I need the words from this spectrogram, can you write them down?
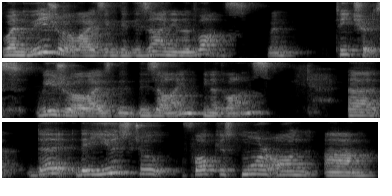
when visualizing the design in advance, when teachers visualize the design in advance, uh, they, they used to focus more on um,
